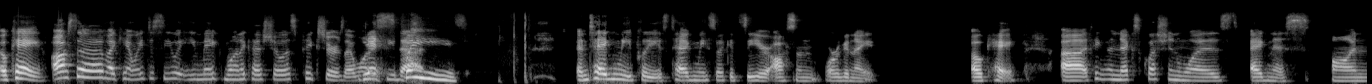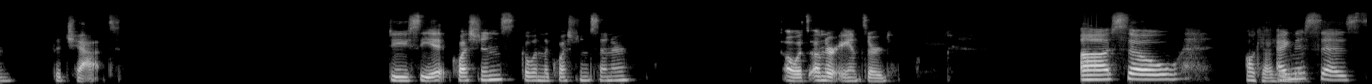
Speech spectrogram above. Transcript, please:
Okay, awesome. I can't wait to see what you make, Monica. Show us pictures. I want yes, to see that. Please. And tag me, please. Tag me so I could see your awesome orgonite. Okay. Uh, I think the next question was Agnes on the chat. Do you see it? Questions? Go in the question center. Oh, it's under answered. Uh, so Okay. Agnes says,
